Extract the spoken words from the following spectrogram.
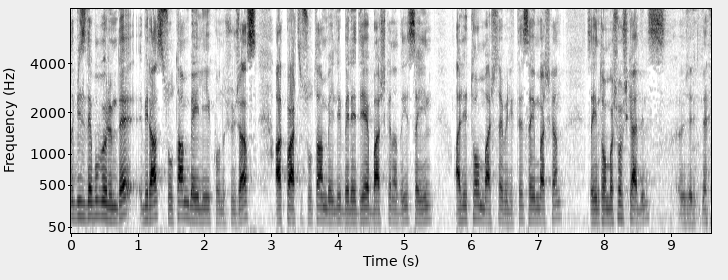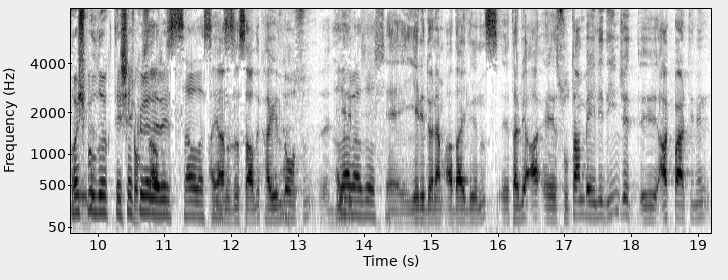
Biz de bu bölümde biraz Sultanbeyli'yi konuşacağız. AK Parti Sultanbeyli Belediye Başkan adayı Sayın Ali Tombaş'la birlikte. Sayın Başkan, Sayın Tombaş hoş geldiniz öncelikle. Hoş bulduk. Teşekkür Çok sağ olun. ederiz. Sağ olasınız. Ayağınıza sağlık. Hayırlı olsun e, diyelim. razı olsun. E, yeni dönem adaylığınız. E, tabii e, Sultanbeyli deyince e, AK Parti'nin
